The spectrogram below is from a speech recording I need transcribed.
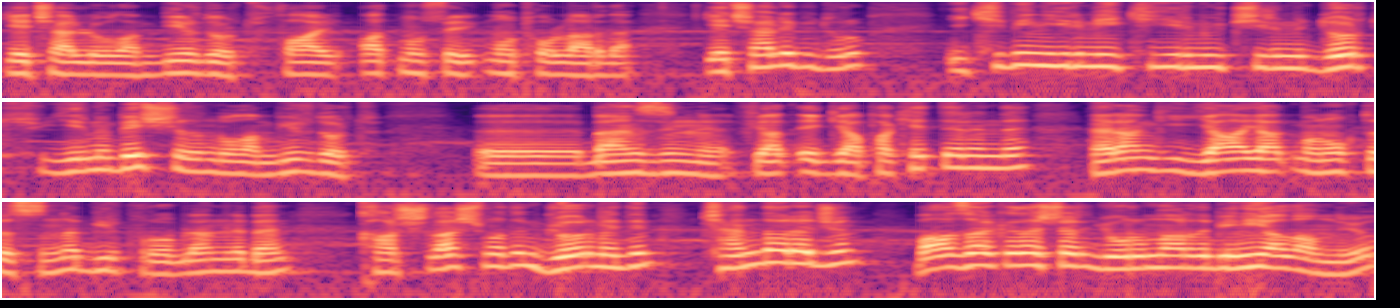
geçerli olan 1.4 Fire atmosferik motorlarda geçerli bir durum. 2022, 23, 24, 25 yılında olan 1.4 e, benzinli Fiat Egea paketlerinde herhangi yağ yakma noktasında bir problemle ben karşılaşmadım, görmedim. Kendi aracım bazı arkadaşlar yorumlarda beni yalanlıyor.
